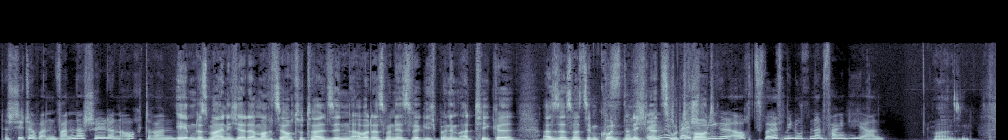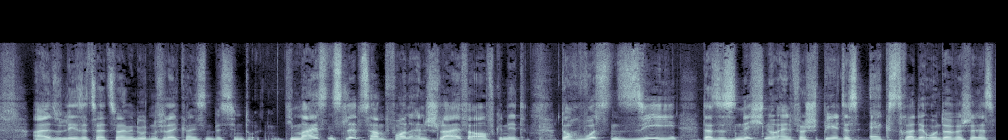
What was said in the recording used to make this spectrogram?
Das steht doch an Wanderschildern auch dran. Eben, das meine ich ja, da macht es ja auch total Sinn. Aber dass man jetzt wirklich bei einem Artikel, also dass man es dem Kunden nicht mehr ständig Bei zutraut. Spiegel auch zwölf Minuten, dann fange ich nicht an. Wahnsinn. Also Lesezeit zwei Minuten, vielleicht kann ich es ein bisschen drücken. Die meisten Slips haben vorne eine Schleife aufgenäht. Doch wussten Sie, dass es nicht nur ein verspieltes Extra der Unterwäsche ist,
